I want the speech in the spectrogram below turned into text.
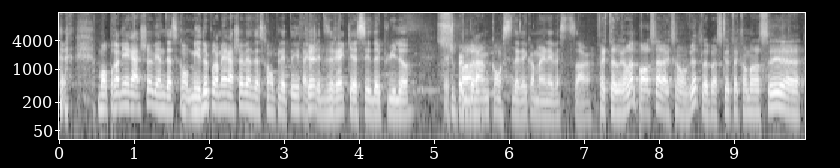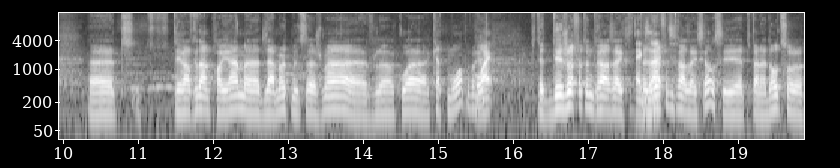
Mon premier achat vient de se mes deux premiers achats viennent de se compléter, fait que je dirais que c'est depuis là que je peux vraiment me considérer comme un investisseur. Fait que tu as vraiment passé à l'action vite, là, parce que tu as commencé, euh, euh, tu es rentré dans le programme euh, de la meurtre multilogement, euh, v'là quoi, quatre mois à peu près? Ouais, Puis tu as déjà fait une transaction. Déjà fait une transaction, c'est- puis tu en as d'autres sur,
